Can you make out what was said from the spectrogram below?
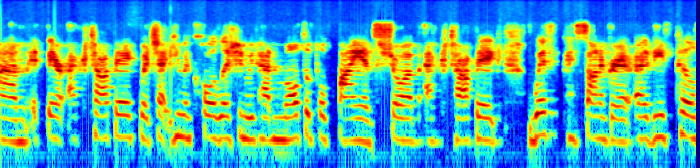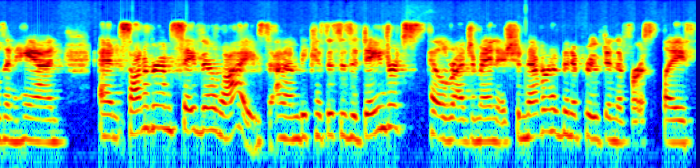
um, if they're ectopic, which at Human Coalition, we've had multiple clients show up ectopic with sonogram, uh, these pills in hand. And sonograms save their lives um, because this is a dangerous pill regimen. It should never have been approved in the first place.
